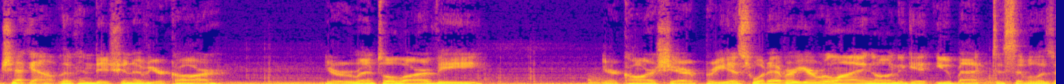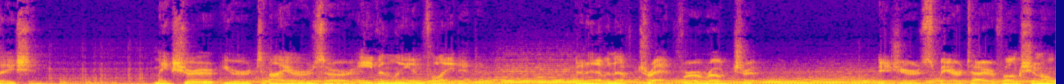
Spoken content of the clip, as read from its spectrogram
check out the condition of your car, your rental RV, your car share Prius, whatever you're relying on to get you back to civilization. Make sure your tires are evenly inflated and have enough tread for a road trip. Is your spare tire functional?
